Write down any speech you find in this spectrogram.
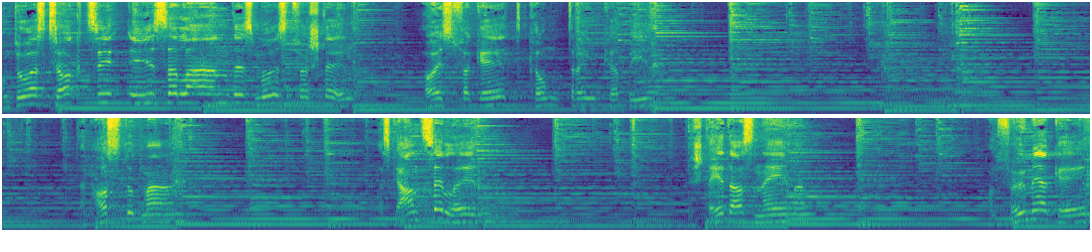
Und du hast gesagt, sie ist allein, das musst verstehen. Alles vergeht, komm, trink ein Bier. Dann hast du gemeint, das ganze Leben besteht aus Nehmen und viel mehr Geben.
